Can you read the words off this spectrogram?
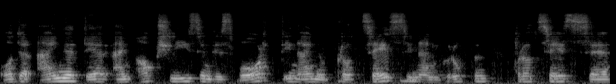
oder einer, der ein abschließendes Wort in einem Prozess, in einem Gruppenprozess äh,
